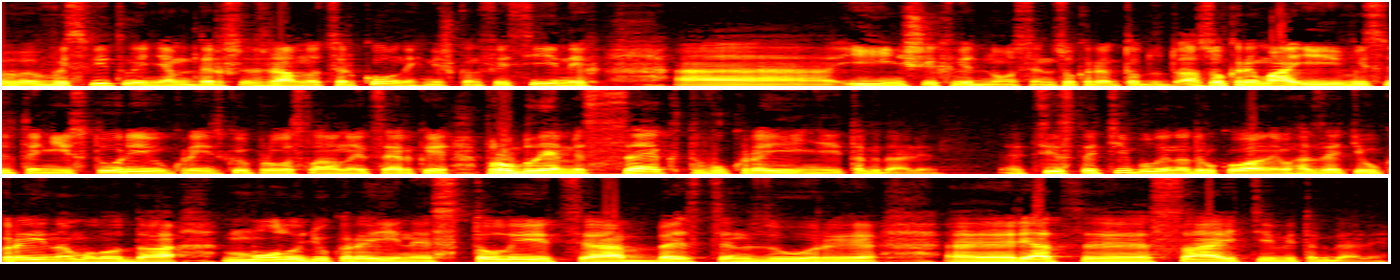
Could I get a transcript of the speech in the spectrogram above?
висвітленням державно-церковних, міжконфесійних а, е, і інших відносин. А зокрема, і висвітлення історії Української православної церкви, проблеми сект в Україні і так далі. Ці статті були надруковані в газеті Україна молода, Молодь України, Столиця, без цензури, е, ряд сайтів і так далі.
